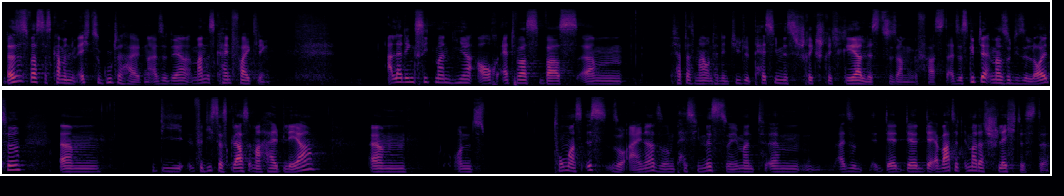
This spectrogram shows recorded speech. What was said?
Und das ist was, das kann man ihm echt zugute halten. Also der Mann ist kein Feigling. Allerdings sieht man hier auch etwas, was ähm, ich habe das mal unter dem Titel Pessimist-Realist zusammengefasst. Also es gibt ja immer so diese Leute, ähm, die, für die ist das Glas immer halb leer. Ähm, und Thomas ist so einer, so ein Pessimist, so jemand, ähm, also der, der, der erwartet immer das Schlechteste.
